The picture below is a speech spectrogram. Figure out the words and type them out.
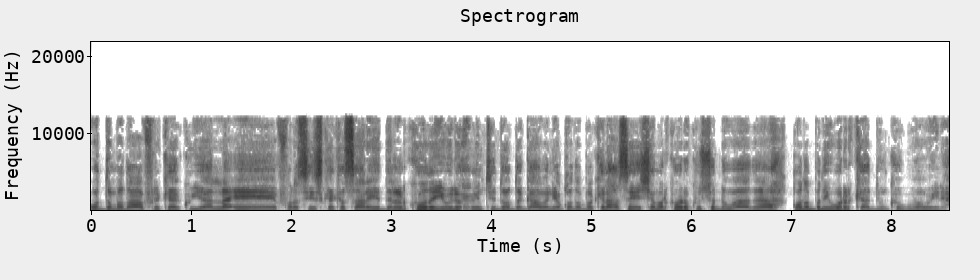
waddamada afrika ku yaalla ee faransiiska ka saaraya dalalkooda iyo weli xubintii dooda gaaban iyo qodobo kale hase yeeshee marka hore ku soo dhowaada qodobadii wararka adduunka ugu waaweyna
